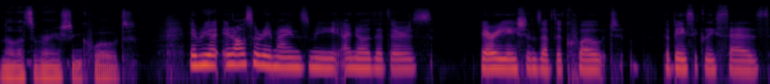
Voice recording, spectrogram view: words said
no, that's a very interesting quote. It re- it also reminds me. I know that there's variations of the quote that basically says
